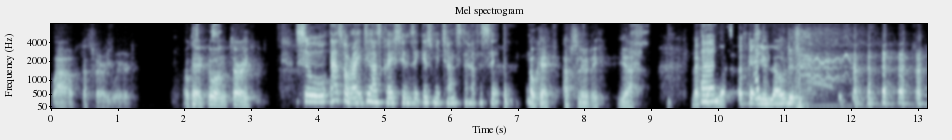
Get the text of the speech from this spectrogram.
Wow, that's very weird. Okay, go on. Sorry. So that's all right. Do ask questions. It gives me a chance to have a sip. Okay, absolutely. Yeah. Let's get, um, let's, let's get I, you loaded.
